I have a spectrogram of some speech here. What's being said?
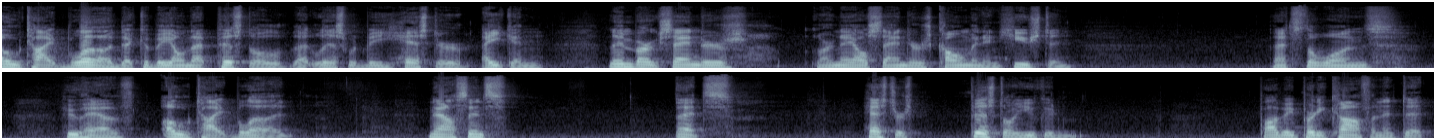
O type blood that could be on that pistol, that list would be Hester, Aiken, Lindberg, Sanders, Larnell, Sanders, Coleman, and Houston. That's the ones who have O type blood. Now, since that's Hester's pistol, you could probably be pretty confident that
